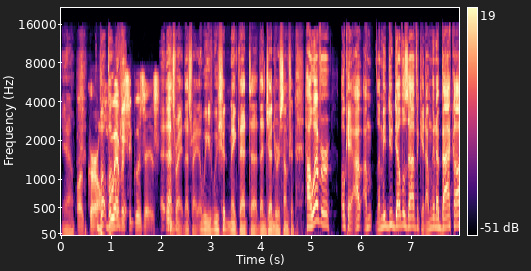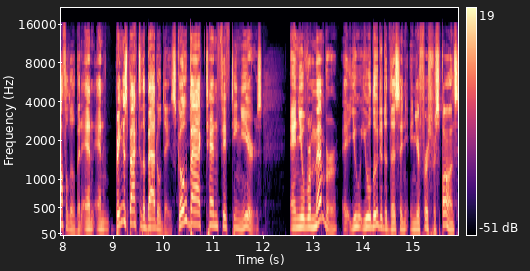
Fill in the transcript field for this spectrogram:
Yeah, or girl, but, but, whoever okay. Siguza is. Uh, that's right. That's right. We we shouldn't make that uh, that gender assumption. However, okay, I, am let me do devil's advocate. I'm going to back off a little bit and and bring us back to the bad old days. Go back 10, 15 years, and you'll remember uh, you you alluded to this in, in your first response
